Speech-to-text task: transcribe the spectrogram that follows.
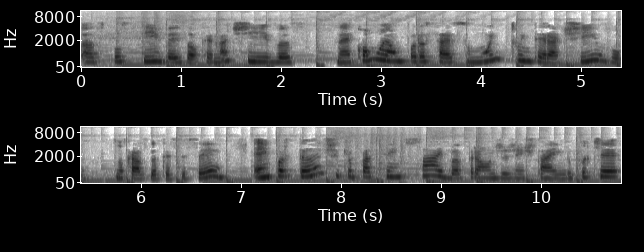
as, possíveis alternativas, né? Como é um processo muito interativo, no caso da TCC, é importante que o paciente saiba para onde a gente está indo, porque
